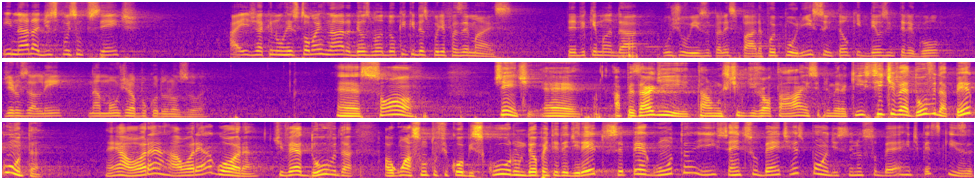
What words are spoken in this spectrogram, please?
e nada disso foi suficiente. Aí, já que não restou mais nada, Deus mandou, o que Deus podia fazer mais? Teve que mandar o juízo pela espada. Foi por isso então que Deus entregou Jerusalém na mão de Nabucodonosor. É só. Gente, é, apesar de estar tá um estilo de JA esse primeiro aqui, se tiver dúvida, pergunta. Né? A, hora, a hora é agora. Se tiver dúvida, algum assunto ficou obscuro, não deu para entender direito, você pergunta e se a gente souber, a gente responde. Se não souber, a gente pesquisa.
